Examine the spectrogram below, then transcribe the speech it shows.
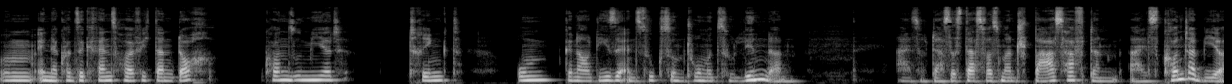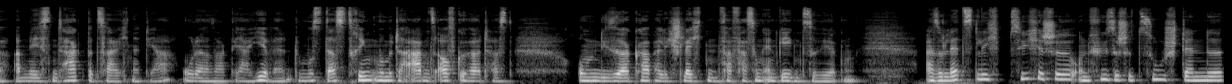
ähm, in der Konsequenz häufig dann doch konsumiert, trinkt um genau diese Entzugssymptome zu lindern. Also das ist das, was man spaßhaft dann als Konterbier am nächsten Tag bezeichnet, ja? Oder sagt, ja, hier, du musst das trinken, womit du abends aufgehört hast, um dieser körperlich schlechten Verfassung entgegenzuwirken. Also letztlich psychische und physische Zustände,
